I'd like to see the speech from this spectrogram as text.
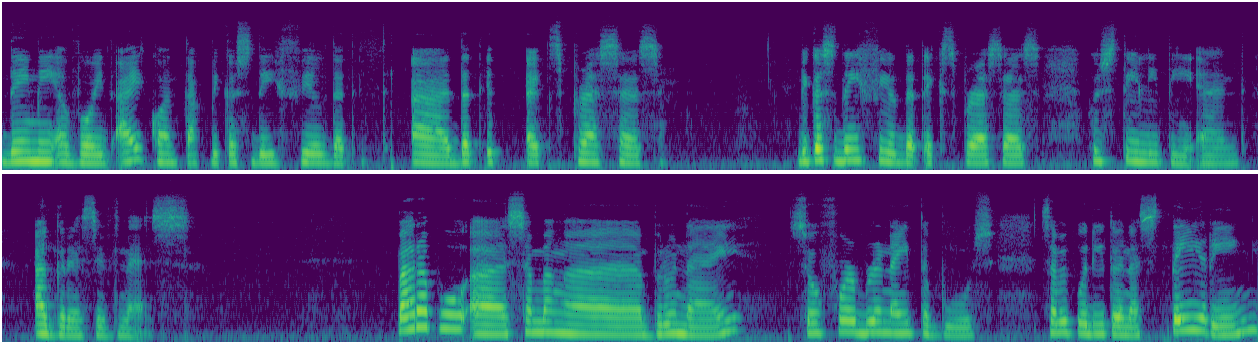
they may avoid eye contact because they feel that uh, that it expresses because they feel that expresses hostility and aggressiveness. Para po uh, sa mga Brunei, so for Brunei taboos, sabi po dito na staring,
